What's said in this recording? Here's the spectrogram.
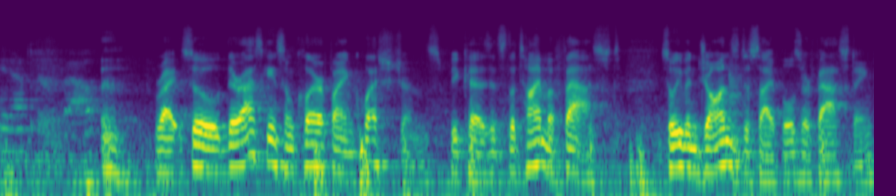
get after about. Right. So they're asking some clarifying questions because it's the time of fast. So even John's disciples are fasting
